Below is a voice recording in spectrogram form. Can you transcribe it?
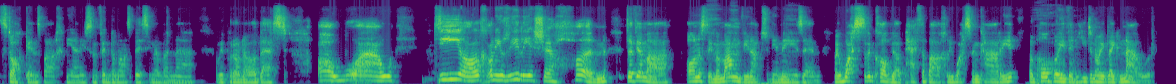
stockings bach ni, a ni jyst yn ffindo mas beth sy'n mynd fyna. And we put on our best. Oh, wow! Diolch! O'n i really eisiau hwn dyddiau yma. Honestly, mae mam fi'n actually amazing. Mae wastad yn cofio pethau bach o'n i wastad yn caru. Mae pob oh. blwyddyn, hyd yn oed like, nawr,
